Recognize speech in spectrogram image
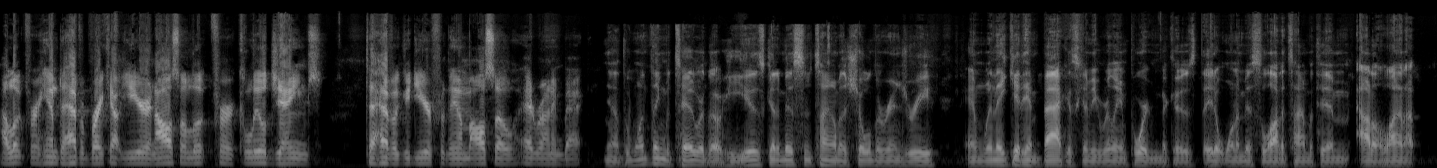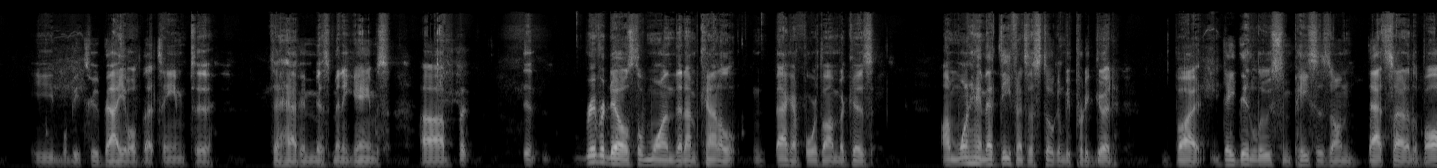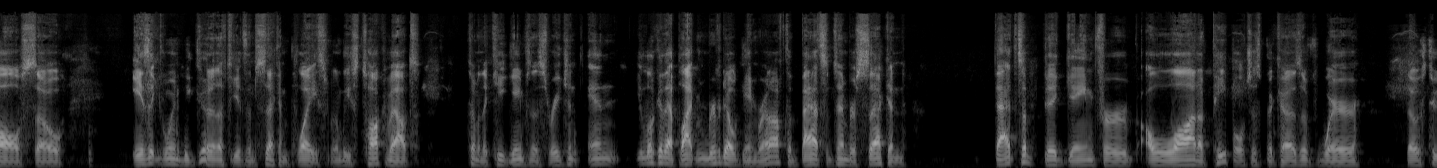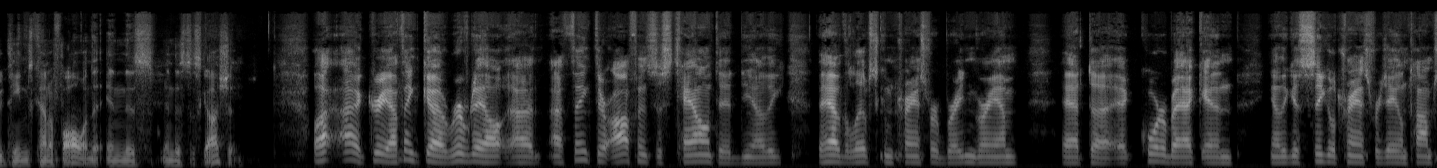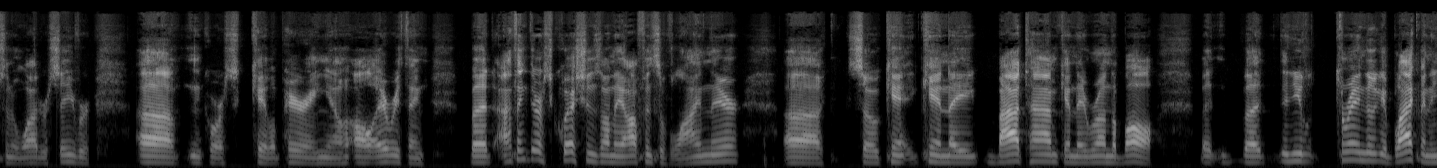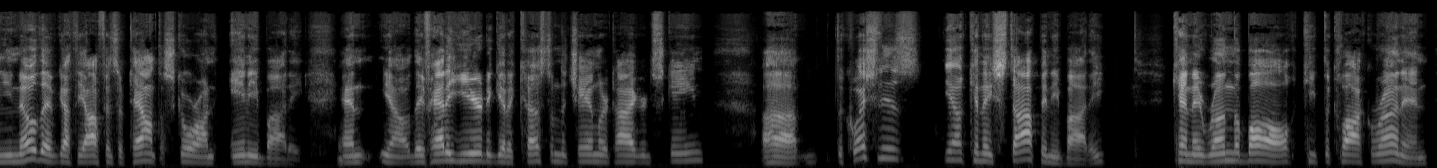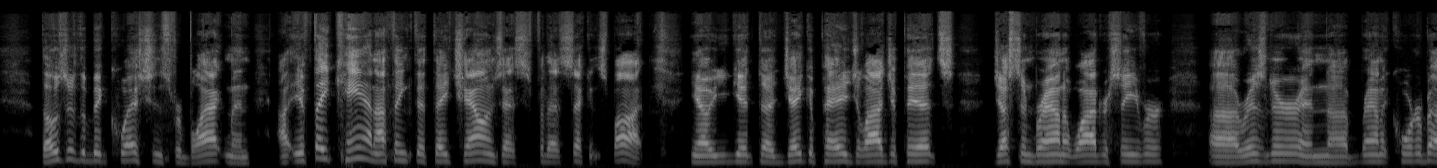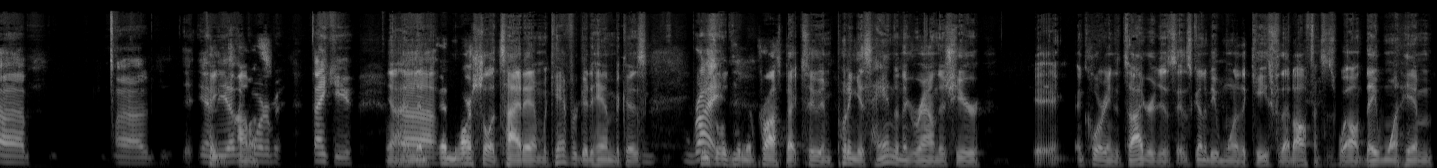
I look for him to have a breakout year, and I also look for Khalil James to have a good year for them also at running back. Yeah, the one thing with Taylor though, he is going to miss some time with a shoulder injury, and when they get him back, it's going to be really important because they don't want to miss a lot of time with him out of the lineup. He will be too valuable to that team to to have him miss many games. Uh, but it, Riverdale's the one that I'm kind of back and forth on because on one hand, that defense is still going to be pretty good, but they did lose some pieces on that side of the ball. So is it going to be good enough to get them second place? When we talk about some of the key games in this region, and you look at that Blackman Riverdale game right off the bat, September 2nd, that's a big game for a lot of people just because of where those two teams kind of fall in, the, in this in this discussion. Well, I, I agree. I think uh, Riverdale. Uh, I think their offense is talented. You know, they they have the Lipscomb transfer, Braden Graham, at uh, at quarterback, and you know they get Siegel transfer, Jalen Thompson at wide receiver. Uh, and of course, Caleb Perry, you know, all everything. But I think there's questions on the offensive line there. Uh, so can can they buy time? Can they run the ball? But but then you turn and look at Blackman, and you know they've got the offensive talent to score on anybody. And you know they've had a year to get accustomed to Chandler Tiger's scheme. Uh, the question is, you know, can they stop anybody? Can they run the ball, keep the clock running? Those are the big questions for Blackman. Uh, if they can, I think that they challenge that for that second spot. You know, you get uh, Jacob Page, Elijah Pitts, Justin Brown at wide receiver, uh, Risner and uh, Brown at quarterback, uh, uh, and the other Thomas. quarterback. Thank you. Yeah, and then uh, ben Marshall at tight end. We can't forget him because right. he's a legitimate prospect too. And putting his hand in the ground this year, according to Tiger, is, is going to be one of the keys for that offense as well. They want him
